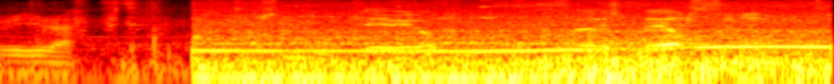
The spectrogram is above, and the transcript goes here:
rewrapped. There we go. First bill.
